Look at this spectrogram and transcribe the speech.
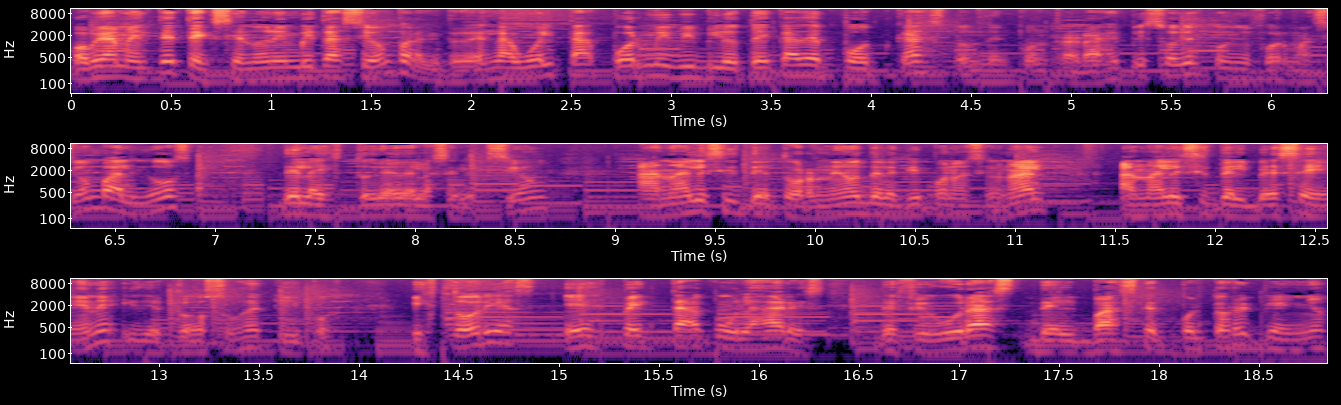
Obviamente te extiendo una invitación para que te des la vuelta por mi biblioteca de podcast donde encontrarás episodios con información valiosa de la historia de la selección, análisis de torneos del equipo nacional, análisis del BCN y de todos sus equipos, historias espectaculares de figuras del básquet puertorriqueño,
